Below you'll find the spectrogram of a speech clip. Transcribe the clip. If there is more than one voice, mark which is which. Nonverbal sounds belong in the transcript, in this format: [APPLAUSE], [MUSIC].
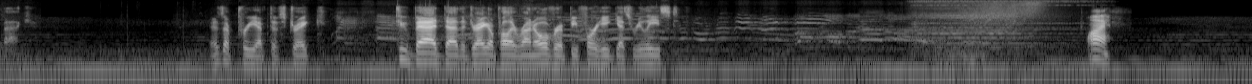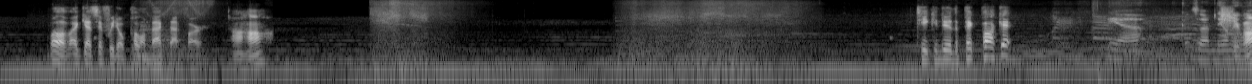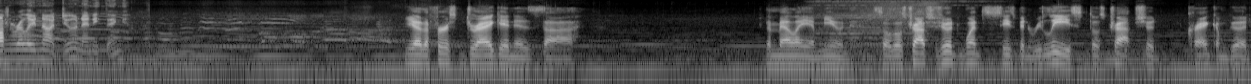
Speaker 1: I'm back. There's a preemptive strike. Too bad uh, the dragon will probably run over it before he gets released.
Speaker 2: Why?
Speaker 1: Well, I guess if we don't pull him back that far.
Speaker 2: Uh huh.
Speaker 1: T can do the pickpocket.
Speaker 3: Yeah, because I'm the
Speaker 2: She
Speaker 3: only
Speaker 2: wants-
Speaker 3: one really not doing anything.
Speaker 1: Yeah, the first dragon is uh, the melee immune. So those traps should, once he's been released, those traps should crank him good.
